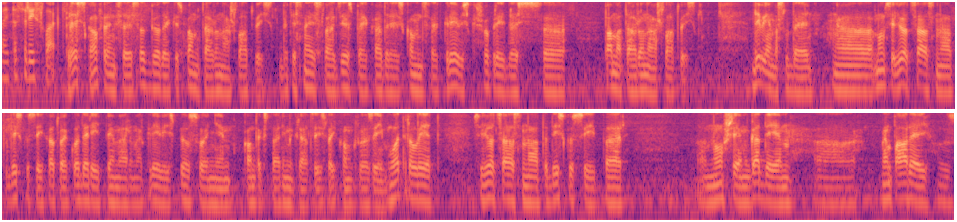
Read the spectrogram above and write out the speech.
Vai tas ir izslēgts? Preses konferencē es atbildēju, ka es pamatā runāšu latviešu, bet es neizslēdzu iespēju kādreiz komunicēt krieviski. Šobrīd es uh, pamatā runāšu latviešu. Divu iemeslu dēļ. Mums ir ļoti sāsināta diskusija, kaut vai ko darīt, piemēram, ar Krievijas pilsoņiem kontekstā ar imigrācijas likuma grozījumu. Otra lieta Mums ir ļoti sāsināta diskusija par nu, šiem gadiem, gan pārēju uz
